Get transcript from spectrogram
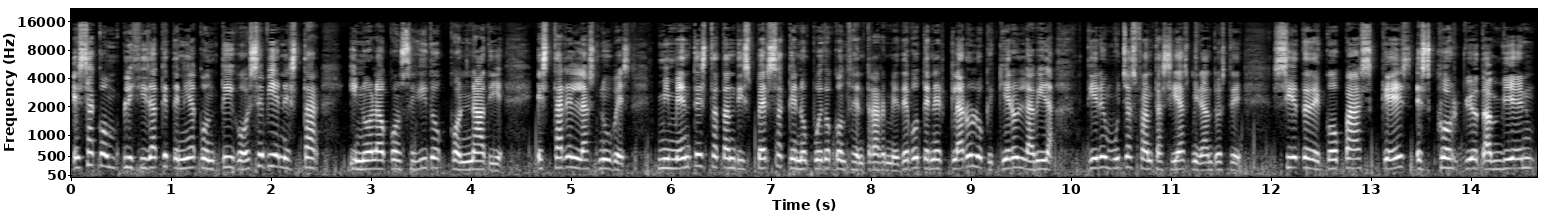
esa complicidad que tenía contigo, ese bienestar, y no lo ha conseguido con nadie. Estar en las nubes. Mi mente está tan dispersa que no puedo concentrarme. Debo tener claro lo que quiero en la vida. Tiene muchas fantasías mirando este siete de copas, que es Escorpio también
